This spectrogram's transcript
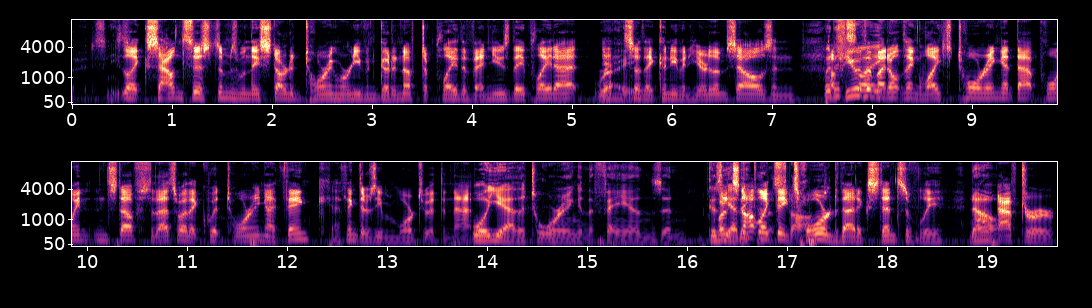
I just need- like sound systems when they started touring weren't even good enough to play the venues they played at, Right. so they couldn't even hear themselves. And But a few of them I don't think liked touring at that point and stuff, so that's why they quit touring. I think. I think there's even more to it than that. well, yeah, the touring and the fans and because but yeah, it's not like they stopped. toured that extensively No, after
